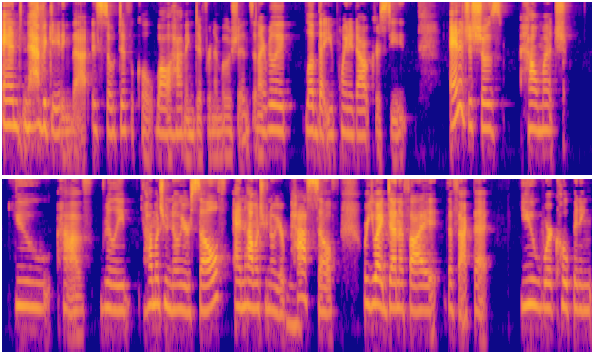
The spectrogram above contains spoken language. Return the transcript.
and navigating that is so difficult while having different emotions and i really love that you pointed out christie and it just shows how much you have really how much you know yourself and how much you know your mm-hmm. past self where you identify the fact that you were coping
